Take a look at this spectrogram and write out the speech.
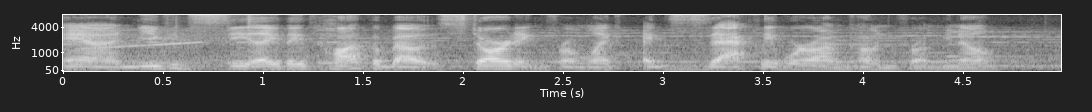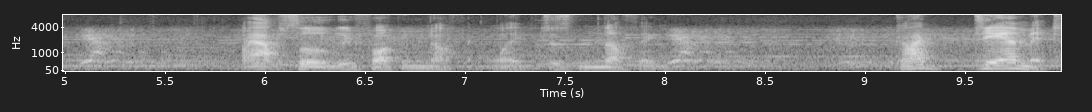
And you could see like they talk about starting from like exactly where I'm coming from, you know? Yeah. Absolutely fucking nothing. Like just nothing. God damn it.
